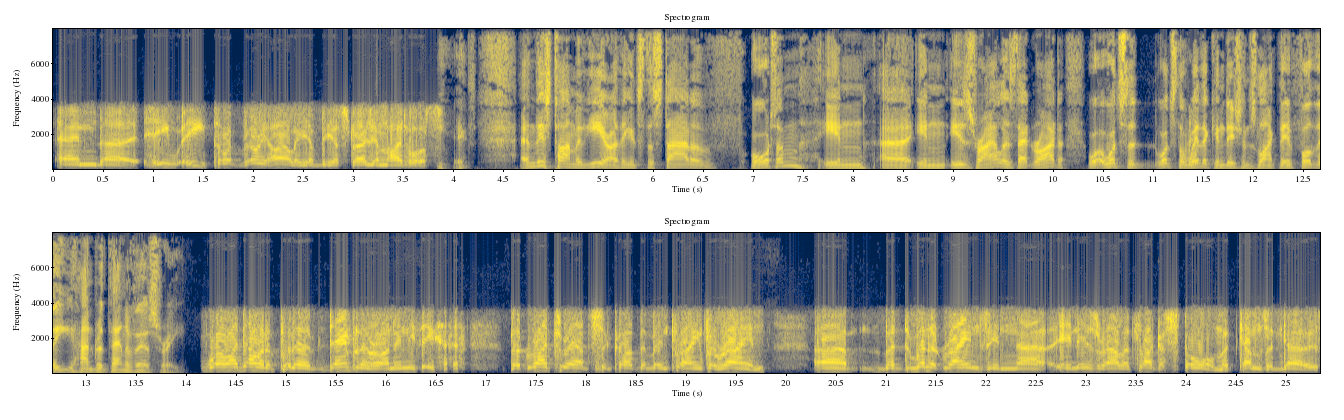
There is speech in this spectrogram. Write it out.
And uh, he he thought very highly of the Australian light horse. Yes, and this time of year, I think it's the start of autumn in uh, in Israel. Is that right? What's the what's the weather conditions like there for the hundredth anniversary? Well, I don't want to put a dampener on anything, but right throughout Sukkot, they've been praying for rain. Uh, but when it rains in uh, in Israel, it's like a storm. It comes and goes.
